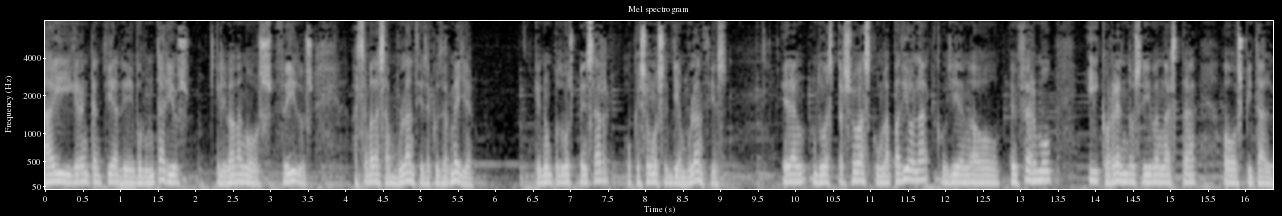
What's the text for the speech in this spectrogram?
hai gran cantidad de voluntarios que levaban os feridos as chamadas ambulancias da Cruz Vermella, que non podemos pensar o que son os de ambulancias. Eran dúas persoas cunha padiola, collían ao enfermo e correndo se iban hasta o hospital.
